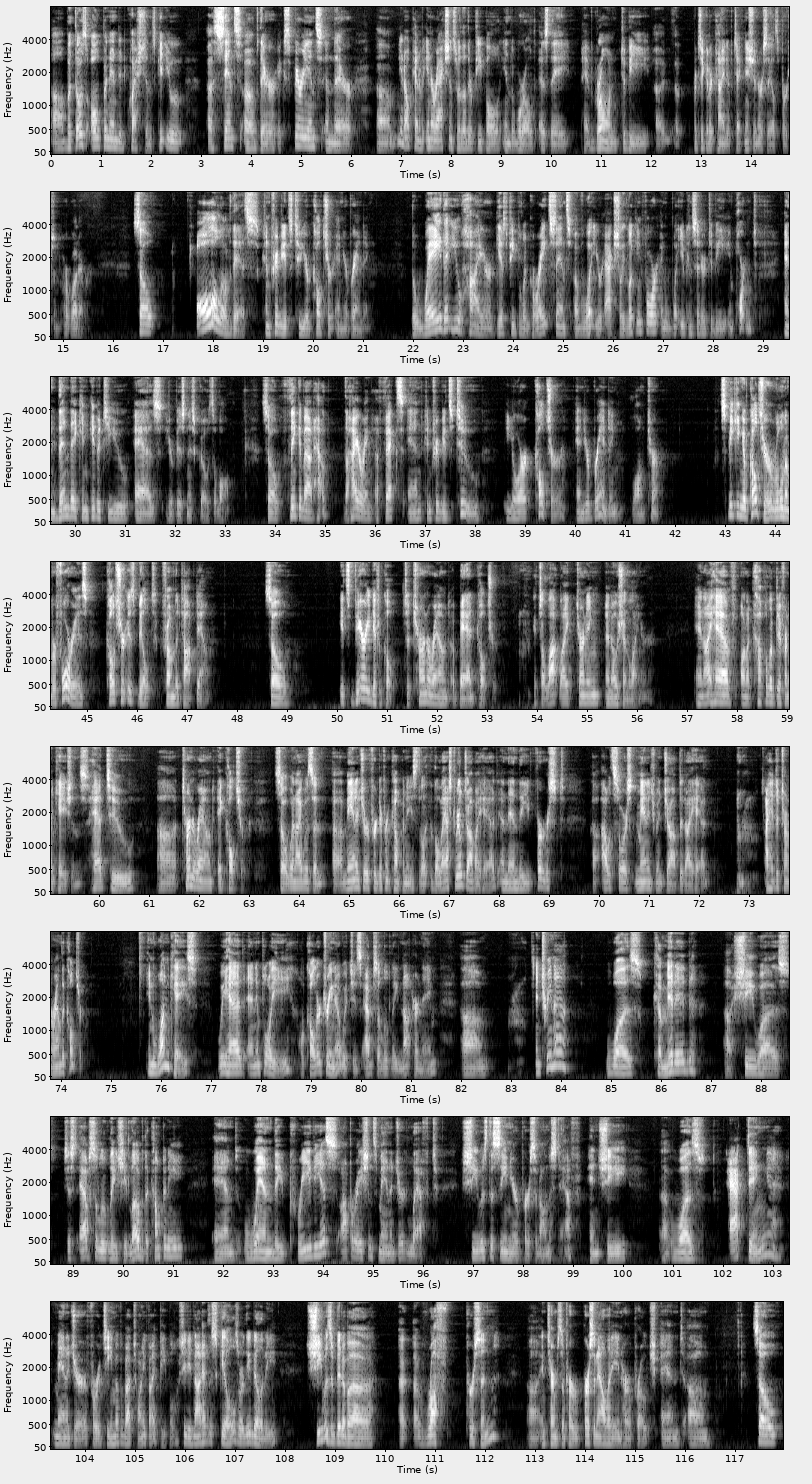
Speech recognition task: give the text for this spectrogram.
Uh, but those open ended questions get you a sense of their experience and their um, you know, kind of interactions with other people in the world as they have grown to be a, a particular kind of technician or salesperson or whatever. So, all of this contributes to your culture and your branding. The way that you hire gives people a great sense of what you're actually looking for and what you consider to be important, and then they can give it to you as your business goes along. So, think about how the hiring affects and contributes to your culture and your branding long term. Speaking of culture, rule number four is culture is built from the top down. So it's very difficult to turn around a bad culture. It's a lot like turning an ocean liner. And I have, on a couple of different occasions, had to uh, turn around a culture. So when I was a, a, manager for different companies, the, the last real job I had, and then the first uh, outsourced management job that I had, I had to turn around the culture. In one case, we had an employee, I'll call her Trina, which is absolutely not her name. Um, and Trina was committed. Uh, she was just absolutely, she loved the company. And when the previous operations manager left, she was the senior person on the staff and she uh, was acting manager for a team of about 25 people. She did not have the skills or the ability. She was a bit of a, a, a rough person uh, in terms of her personality and her approach. And um, so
